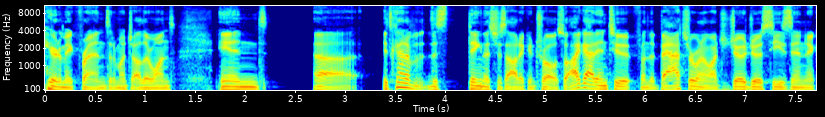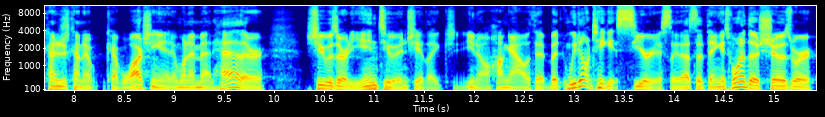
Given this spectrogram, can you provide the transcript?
here to make friends and a bunch of other ones, and uh it's kind of this thing that's just out of control. So I got into it from The Bachelor when I watched JoJo season. And I kind of just kind of kept watching it, and when I met Heather. She was already into it and she had like, you know, hung out with it. But we don't take it seriously. That's the thing. It's one of those shows where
